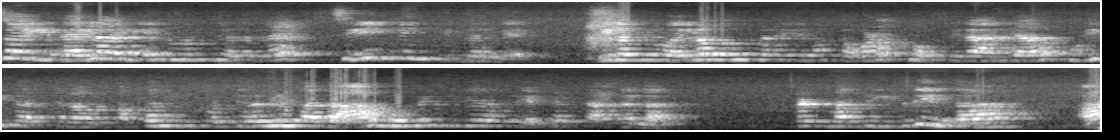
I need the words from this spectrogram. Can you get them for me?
ಸೊ ಇದೆಲ್ಲ ಏನು ಅಂತ ಹೇಳಿದ್ರೆ ಚೈನ್ ಲಿಂಕ್ ಇದ್ದಂಗೆ ಈಗ ನೀವು ಎಲ್ಲ ಒಂದ್ ಕಡೆ ಏನೋ ತಗೊಳಕ್ ಹೋಗ್ತೀರಾ, ಅಲ್ಲಿ ಯಾರೋ ಕುಡಿತಾ ಇರ್ತಾರೆ ಅವ್ರ ಪಕ್ಕ ನಿಂತ್ಕೊಳ್ತೀರಾ, ನಿಮ್ಗೆ ಅದು ಆ ಮೊಮೆಂಟ್ಗೆ ಅದು ಎಫೆಕ್ಟ್ ಆಗಲ್ಲ. ಬಟ್ ಮತ್ತೆ ಇದರಿಂದ ಆ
